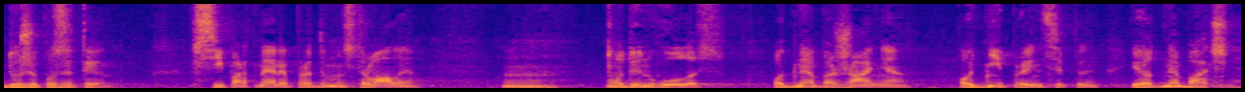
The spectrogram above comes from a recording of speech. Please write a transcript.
дуже позитивний. Всі партнери продемонстрували один голос, одне бажання, одні принципи і одне бачення.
